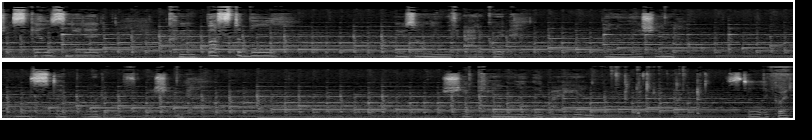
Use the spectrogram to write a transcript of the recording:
Special skills needed. Combustible. Use only with adequate ventilation. One step wood refinishing. Shake can lightly by hand. Still liquid.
